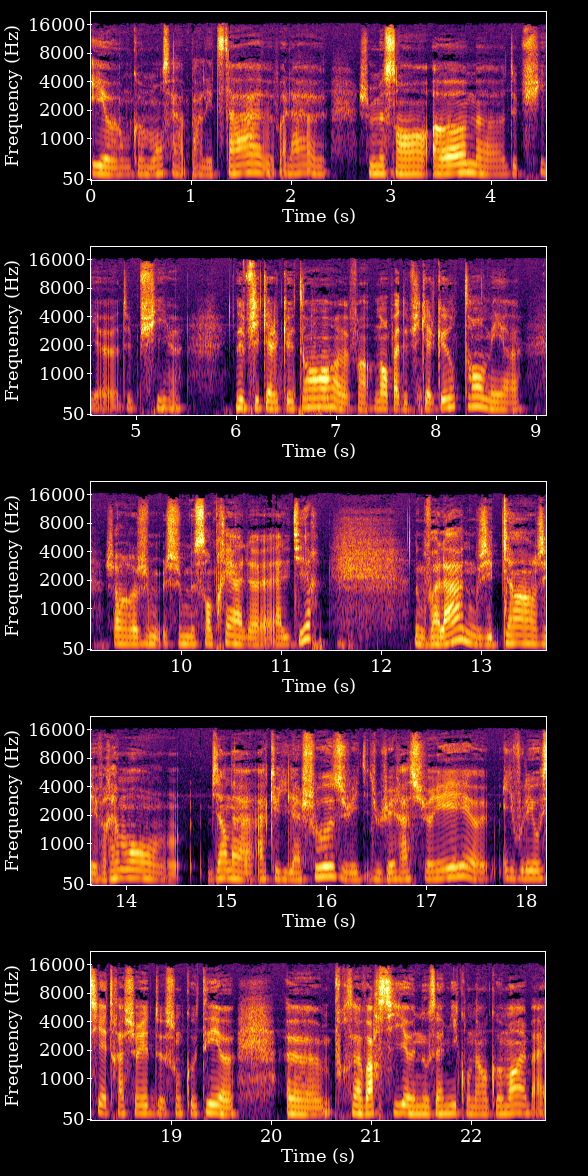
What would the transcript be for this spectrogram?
Et euh, on commence à parler de ça. voilà, je me sens homme depuis, depuis, depuis quelques temps. Enfin, non, pas depuis quelques temps, mais genre, je, je me sens prêt à le dire. Donc voilà, donc j'ai bien, j'ai vraiment bien a- accueilli la chose, je lui ai, rassuré. Euh, il voulait aussi être rassuré de son côté euh, euh, pour savoir si euh, nos amis qu'on a en commun, eh ben,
